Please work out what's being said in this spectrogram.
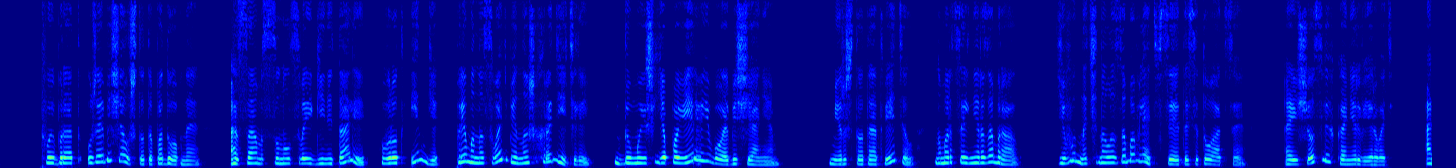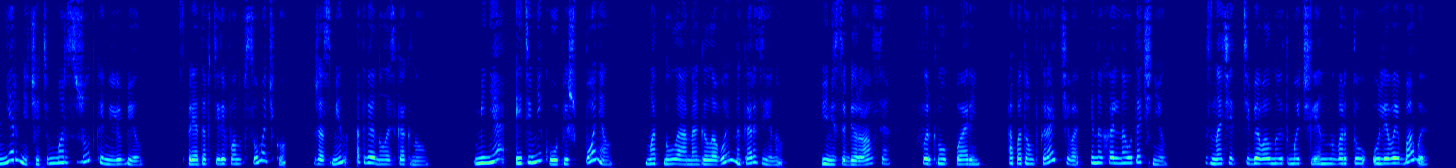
«Твой брат уже обещал что-то подобное, а сам сунул свои гениталии в рот Инги прямо на свадьбе наших родителей. Думаешь, я поверю его обещаниям?» Мир что-то ответил, но Марсель не разобрал. Его начинала забавлять вся эта ситуация, а еще слегка нервировать. А нервничать Марс жутко не любил. Спрятав телефон в сумочку, Жасмин отвернулась к окну. «Меня этим не купишь, понял?» Мотнула она головой на корзину. «И не собирался», — фыркнул парень, а потом вкратчиво и нахально уточнил. «Значит, тебя волнует мой член во рту у левой бабы?»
